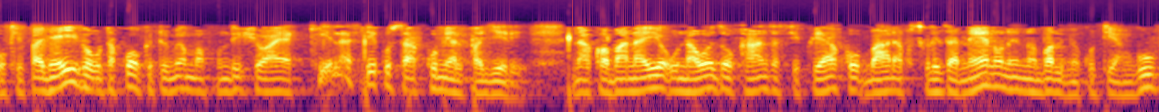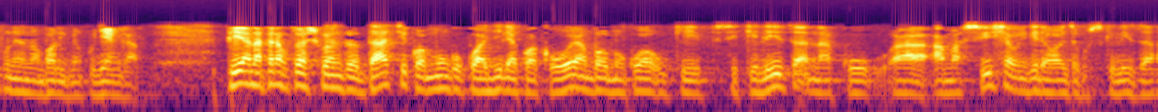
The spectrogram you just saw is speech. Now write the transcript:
ukifanya hivyo utakuwa ukitumia mafundisho haya kila siku saa kumi alfajiri. Na kwa maana hiyo unaweza ukaanza siku yako baada ya kusikiliza neno neno ambalo limekutia nguvu neno ambalo limekujenga pia napenda kutoa shukrani za dhati kwa mungu kwa ajili ya kwako wewe ambao umekuwa ukisikiliza na kuhamasisha uh, wengine waweze kusikiliza.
